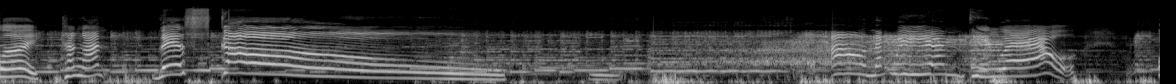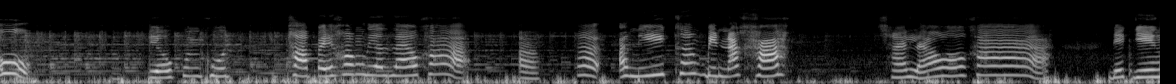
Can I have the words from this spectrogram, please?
เลย ถ้างั้น let's go อ้าวนักเรียนถึงแล้วโอ้เดี๋ยวคุณครูพาไปห้องเรียนแล้วค่ะอะอันนี้เครื่องบินนะคะ ใช่แล้วค่ะ เด็กหญิง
